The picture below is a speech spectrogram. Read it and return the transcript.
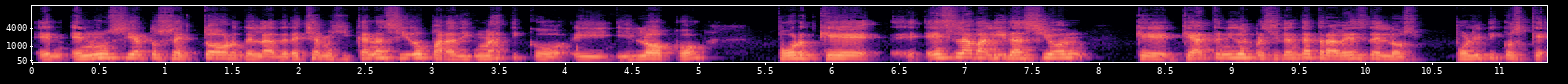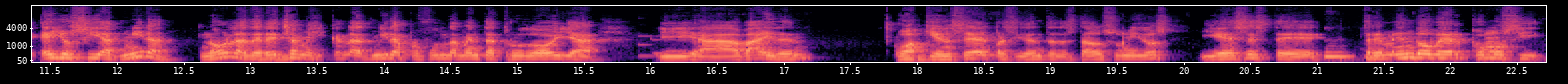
en, en, un cierto sector de la derecha mexicana ha sido paradigmático y, y loco, porque es la validación que, que, ha tenido el presidente a través de los políticos que ellos sí admiran, ¿no? La derecha mexicana admira profundamente a Trudeau y a, y a Biden, o a quien sea el presidente de Estados Unidos, y es este tremendo ver cómo si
